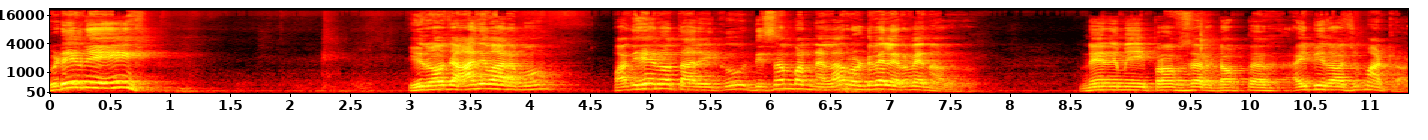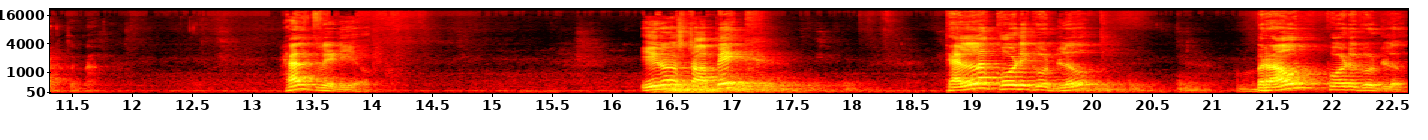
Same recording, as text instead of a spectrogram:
గుడ్ ఈవినింగ్ ఈరోజు ఆదివారము పదిహేనో తారీఖు డిసెంబర్ నెల రెండు వేల ఇరవై నాలుగు. నేను మీ ప్రొఫెసర్ డాక్టర్ ఐబి రాజు మాట్లాడుతున్నా. Health video. ఈరోజు టాపిక్ తెల్ల కోడిగుడ్లు బ్రౌన్ కోడిగుడ్లు.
